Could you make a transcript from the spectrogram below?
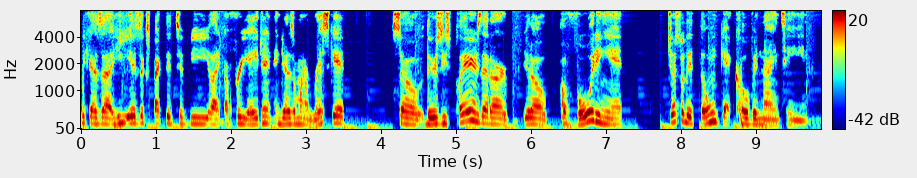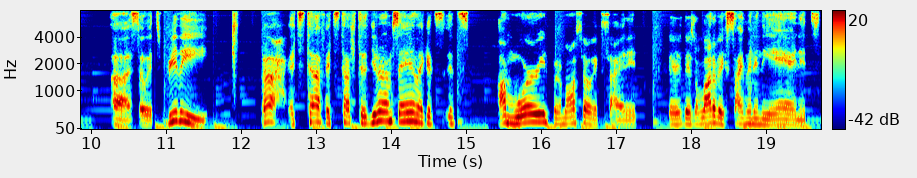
because uh, he is expected to be like a free agent and he doesn't want to risk it. So there's these players that are, you know, avoiding it just so they don't get COVID 19. Uh, so it's really, ah, it's tough. It's tough to, you know what I'm saying? Like it's it's. I'm worried, but I'm also excited. There, there's a lot of excitement in the air, and it's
